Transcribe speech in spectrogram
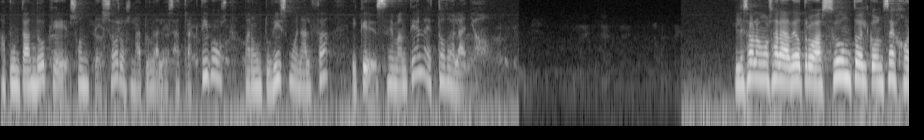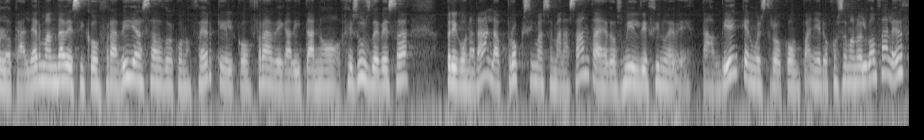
apuntando que son tesoros naturales atractivos para un turismo en alza y que se mantiene todo el año. Y les hablamos ahora de otro asunto. El Consejo Local de Hermandades y Cofradías ha dado a conocer que el cofrade gaditano Jesús de Besa pregonará la próxima Semana Santa de 2019. También que nuestro compañero José Manuel González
